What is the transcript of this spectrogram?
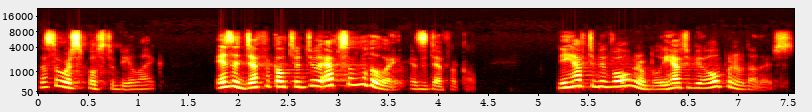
That's what we're supposed to be like. Is it difficult to do? Absolutely, it's difficult. You have to be vulnerable. You have to be open with others.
